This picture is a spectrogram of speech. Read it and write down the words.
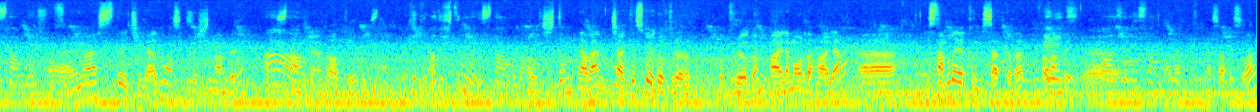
İstanbul'da yaşıyorsun? Ee, üniversite için geldim. 18 yaşından beri. Aa. İstanbul'da evet 6 yıldır İstanbul'da. Peki alıştın mı İstanbul'a? Alıştım. Ya ben Çerkezköy'de oturuyorum, oturuyordum. Ailem orada hala. Ee, İstanbul'a yakın bir saat kadar falan evet, bir e, fazla mesafe. mesafesi var.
